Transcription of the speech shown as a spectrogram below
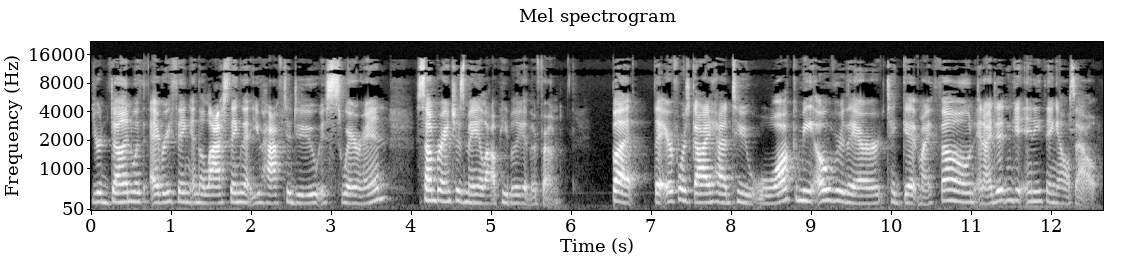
you're done with everything and the last thing that you have to do is swear in. Some branches may allow people to get their phone. But the Air Force guy had to walk me over there to get my phone and I didn't get anything else out.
